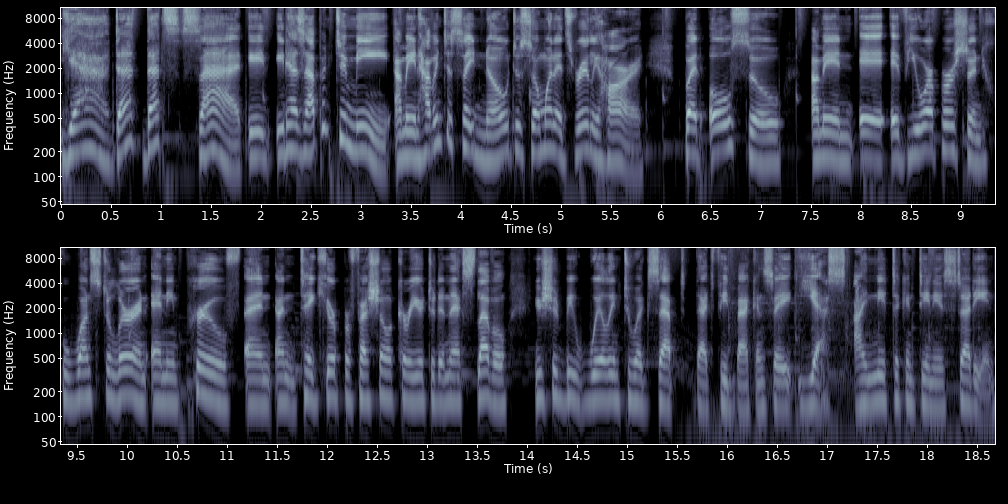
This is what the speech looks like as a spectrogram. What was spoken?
Yeah, that that's sad. It it has happened to me. I mean, having to say no to someone it's really hard. But also I mean, if you are a person who wants to learn and improve and, and take your professional career to the next level, you should be willing to accept that feedback and say, yes, I need to continue studying.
